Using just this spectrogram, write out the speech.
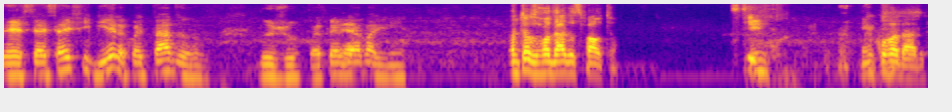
é, CSA e Figueira, coitado do Ju. Vai perder é. a vaguinha. Quantas rodadas faltam? Cinco. Cinco rodadas.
